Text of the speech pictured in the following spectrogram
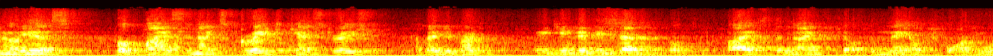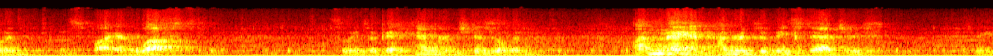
Oh, yes. Pope Pius IX's great castration. I beg your pardon? 1857, Pope Pius IX felt the male form would inspire lust. So he took a hammer and chisel and unmanned hundreds of these statues. The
